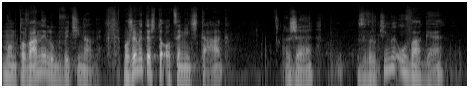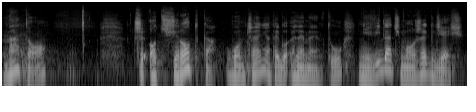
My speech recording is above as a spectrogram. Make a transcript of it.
montowany lub wycinany. Możemy też to ocenić tak, że zwrócimy uwagę na to, czy od środka łączenia tego elementu nie widać może gdzieś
